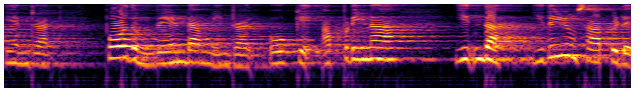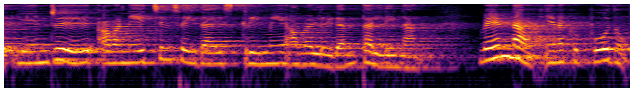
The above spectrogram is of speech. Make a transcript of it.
என்றான். போதும் வேண்டாம் என்றாள். ஓகே அப்படின்னா இந்தா இதையும் சாப்பிடு என்று அவன் ஏச்சல் செய்த ஐஸ்கிரீமை அவளிடம் தள்ளினான். வேண்டாம் எனக்கு போதும்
